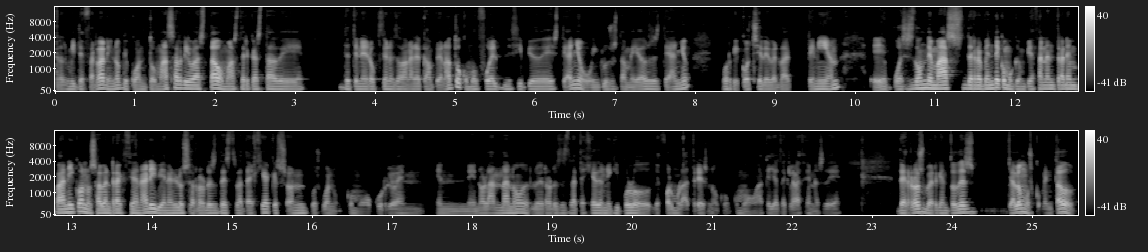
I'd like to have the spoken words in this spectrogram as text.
transmite Ferrari, ¿no? Que cuanto más arriba está o más cerca está de, tener opciones de ganar el campeonato, como fue el principio de este año o incluso hasta mediados de este año, porque coche de verdad tenían, eh, pues es donde más de repente como que empiezan a entrar en pánico, no saben reaccionar y vienen los errores de estrategia que son, pues bueno, como ocurrió en, en, Holanda, ¿no? Los errores de estrategia de un equipo de Fórmula 3, ¿no? Como aquellas declaraciones de de Rosberg. Entonces, ya lo hemos comentado.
